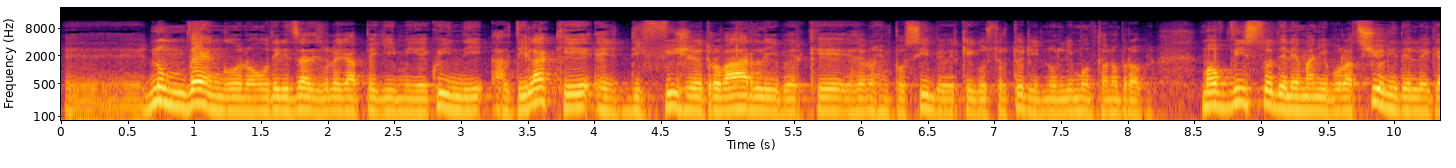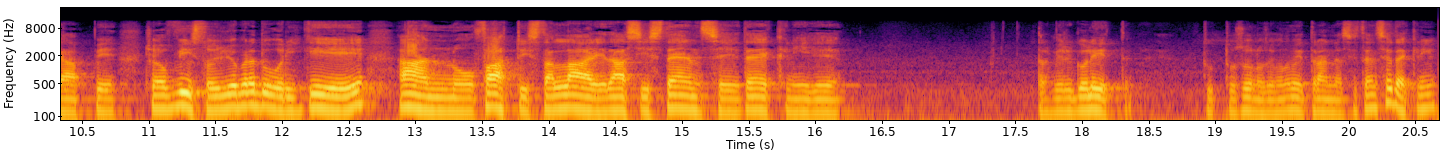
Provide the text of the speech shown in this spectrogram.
eh, non vengono utilizzati sulle cappe chimiche, quindi al di là che è difficile trovarli perché se no è impossibile perché i costruttori non li montano proprio, ma ho visto delle manipolazioni delle cappe, cioè ho visto degli operatori che hanno fatto installare da assistenze tecniche, tra virgolette, tutto sono secondo me tranne assistenze tecniche,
